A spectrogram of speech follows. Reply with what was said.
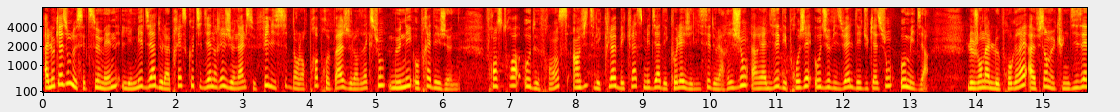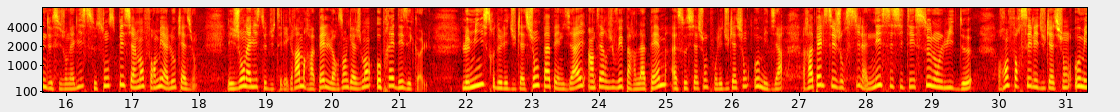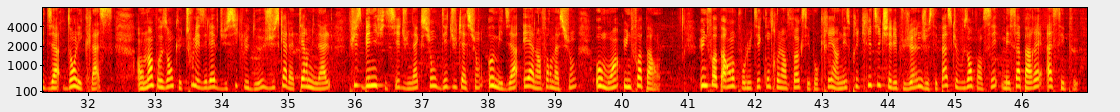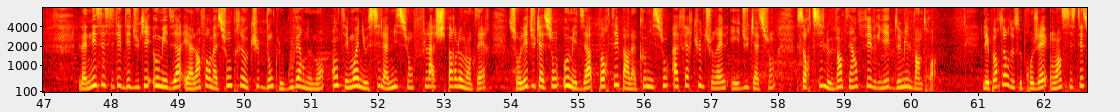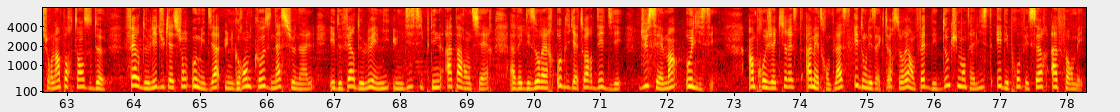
À l'occasion de cette semaine, les médias de la presse quotidienne régionale se félicitent dans leur propre page de leurs actions menées auprès des jeunes. France 3 Hauts-de-France invite les clubs et classes médias des collèges et lycées de la région à réaliser des projets audiovisuels d'éducation aux médias. Le journal Le Progrès affirme qu'une dizaine de ces journalistes se sont spécialement formés à l'occasion. Les journalistes du Télégramme rappellent leurs engagements auprès des écoles. Le ministre de l'Éducation, Pape Ndiaye, interviewé par l'APEM, Association pour l'éducation aux médias, rappelle ces jours-ci la nécessité, selon lui, de renforcer l'éducation aux médias dans les classes, en imposant que tous les élèves du cycle 2 jusqu'à la terminale puissent bénéficier d'une action d'éducation aux médias et à l'information au moins une fois par an. Une fois par an pour lutter contre l'infox et pour créer un esprit critique chez les plus jeunes, je ne sais pas ce que vous en pensez, mais ça paraît assez peu. La nécessité d'éduquer aux médias et à l'information préoccupe donc le gouvernement. En témoigne aussi la mission flash parlementaire sur l'éducation aux médias portée par la commission Affaires culturelles et éducation, sortie le 21 février 2023. Les porteurs de ce projet ont insisté sur l'importance de faire de l'éducation aux médias une grande cause nationale et de faire de l'EMI une discipline à part entière avec des horaires obligatoires dédiés du CM1 au lycée. Un projet qui reste à mettre en place et dont les acteurs seraient en fait des documentalistes et des professeurs à former.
